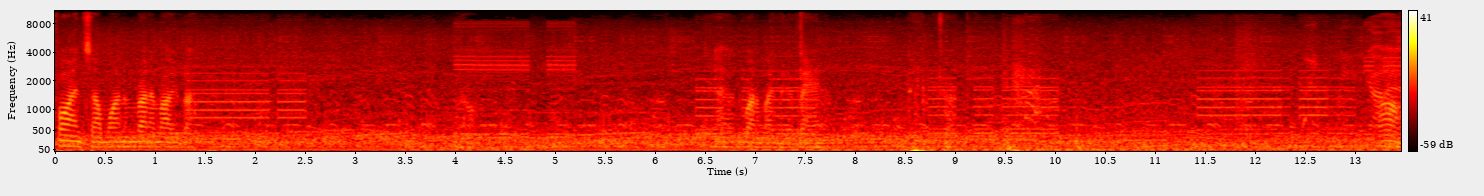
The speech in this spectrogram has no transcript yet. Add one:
find someone and run them over. Run them over a van. Oh.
